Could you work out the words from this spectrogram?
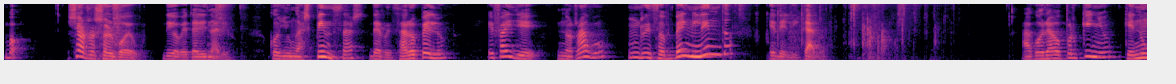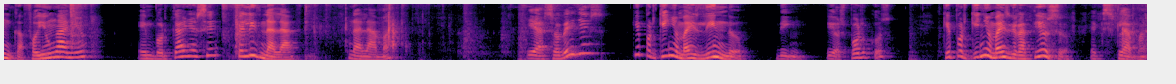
Bo, xa o resolvo eu, di o veterinario. Colle unhas pinzas de rizar o pelo e faille no rabo un rizo ben lindo e delicado. Agora o porquiño, que nunca foi un año, emborcállase feliz na, la, na lama. E as ovellas, que porquiño máis lindo, din. E os porcos, que porquiño máis gracioso, exclaman.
